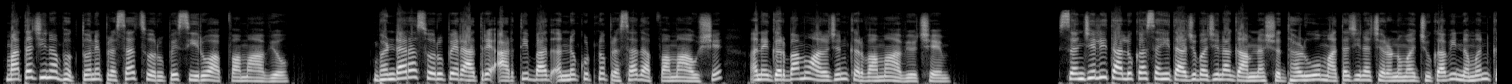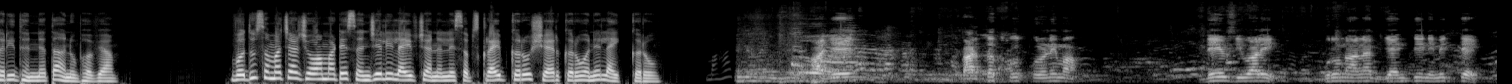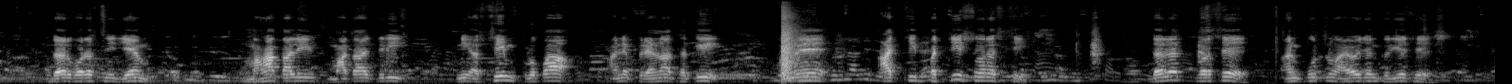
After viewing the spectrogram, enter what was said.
માતાજીના ભક્તોને પ્રસાદ સ્વરૂપે શીરો આપવામાં આવ્યો. ભંડારા સ્વરૂપે રાત્રે આરતી બાદ અન્નકૂટનો પ્રસાદ આપવામાં આવશે અને ગરબાનું આયોજન કરવામાં આવ્યો છે. સંજેલી તાલુકા સહિત આજુબાજુના ગામના શ્રદ્ધાળુઓ માતાજીના ચરણોમાં ઝુકાવી નમન કરી ધન્યતા અનુભવ્યા. વધુ સમાચાર જોવા માટે સંજેલી લાઈવ ચેનલને સબસ્ક્રાઇબ કરો, શેર કરો અને લાઇક કરો. આજે કાર્તક સુદ પૂર્ણિમા, દેવ દિવાળી, ગુરુ નાનક જયંતિ નિમિત્તે દર વર્ષની જેમ મહાકાલી માતાશ્રીની અસીમ કૃપા અને પ્રેરણા થકી અમે આજથી પચીસ વર્ષથી દરેક વર્ષે અન્નકૂટનું આયોજન કરીએ છીએ.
